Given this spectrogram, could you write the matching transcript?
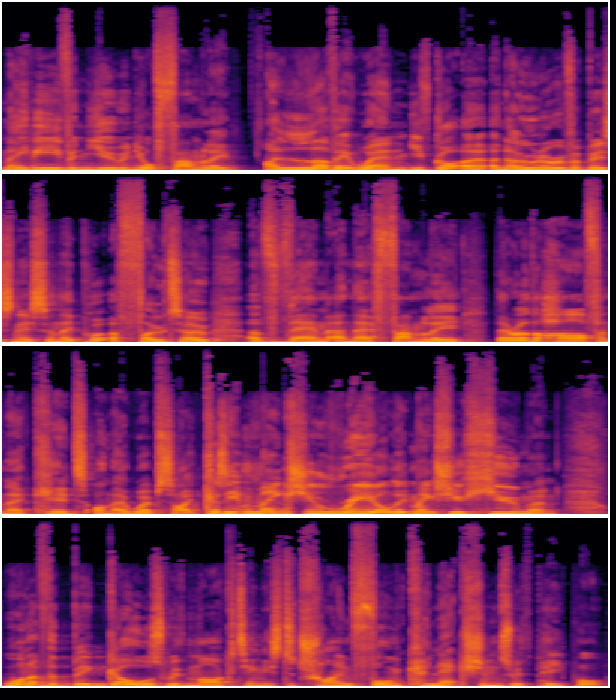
maybe even you and your family. I love it when you've got a, an owner of a business and they put a photo of them and their family, their other half and their kids on their website because it makes you real, it makes you human. One of the big goals with marketing is to try and form connections with people.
